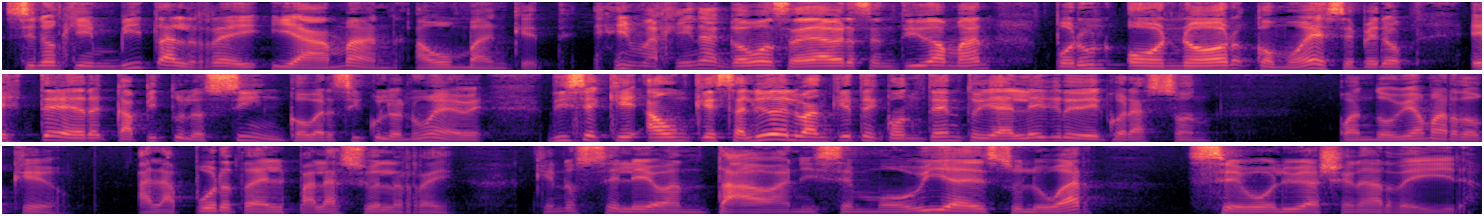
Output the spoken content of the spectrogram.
sino que invita al rey y a Amán a un banquete. Imagina cómo se debe haber sentido Amán por un honor como ese, pero Esther, capítulo 5, versículo 9, dice que aunque salió del banquete contento y alegre de corazón, cuando vio a Mardoqueo a la puerta del palacio del rey, que no se levantaba ni se movía de su lugar, se volvió a llenar de ira.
